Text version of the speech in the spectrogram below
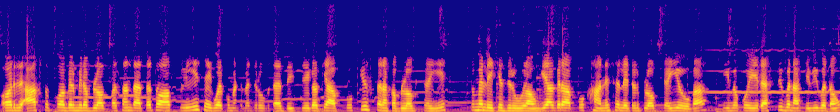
और आप सबको अगर मेरा ब्लॉग पसंद आता तो आप प्लीज़ एक बार कमेंट में ज़रूर बता दीजिएगा कि आपको किस तरह का ब्लॉग चाहिए। तो मैं लेके ज़रूर आऊँगी। अगर आपको खाने से रिलेटेड ब्लॉग चाहिए होगा कि मैं कोई रेसिपी बना के भी बताऊँ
